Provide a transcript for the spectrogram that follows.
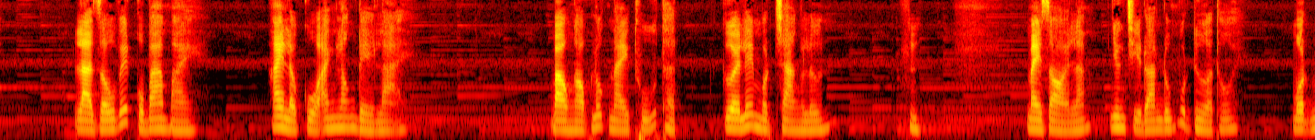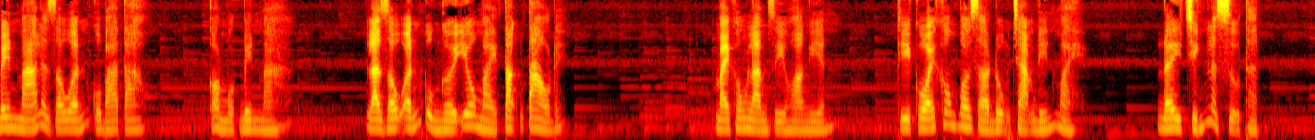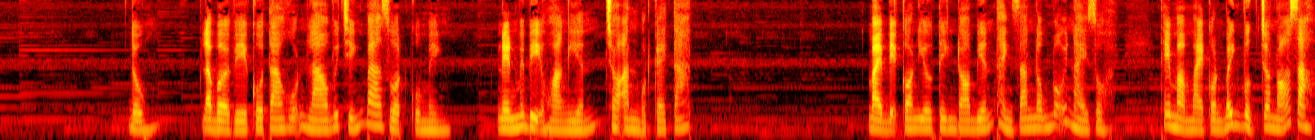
là dấu vết của ba mày hay là của anh Long để lại. Bảo Ngọc lúc này thú thật, cười lên một tràng lớn. mày giỏi lắm, nhưng chỉ đoán đúng một nửa thôi. Một bên má là dấu ấn của ba tao, còn một bên má là dấu ấn của người yêu mày tặng tao đấy. Mày không làm gì Hoàng Yến, thì cô ấy không bao giờ đụng chạm đến mày. Đây chính là sự thật. Đúng, là bởi vì cô ta hỗn láo với chính ba ruột của mình, nên mới bị Hoàng Yến cho ăn một cái tát. Mày bị con yêu tinh đó biến thành ra nông nỗi này rồi. Thế mà mày còn bênh vực cho nó sao?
